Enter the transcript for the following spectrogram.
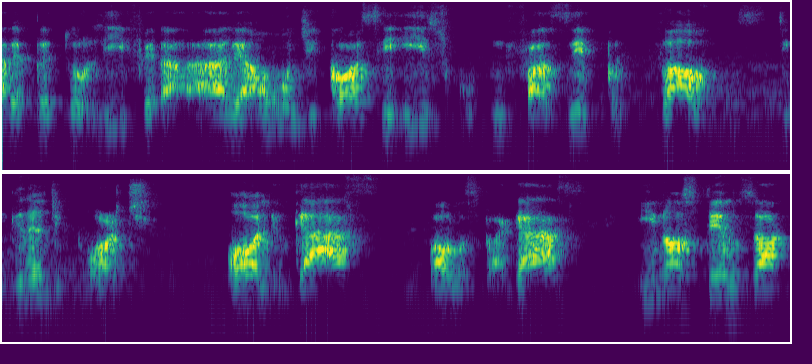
área petrolífera, a área onde corre risco em fazer válvulas de grande porte, óleo, gás, válvulas para gás, e nós temos a,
